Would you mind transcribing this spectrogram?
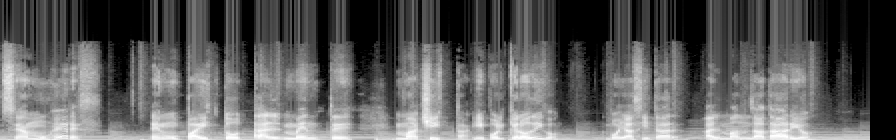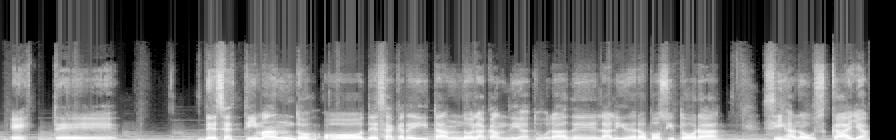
sean mujeres en un país totalmente machista. ¿Y por qué lo digo? Voy a citar al mandatario este, desestimando o desacreditando la candidatura de la líder opositora Sijanouskaya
